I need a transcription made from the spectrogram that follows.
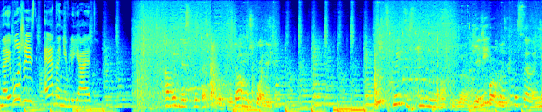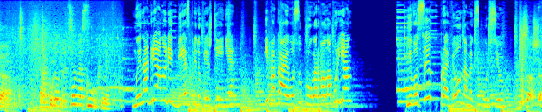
на его жизнь это не влияет. А ви де спите? Там у спальні. Тут спиться з Елітного поселення. Так, добре, це у вас кухня. Мы нагрянули без предупреждения. И пока его супруга рвала бурьян, его сын провел нам экскурсию. Саша,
